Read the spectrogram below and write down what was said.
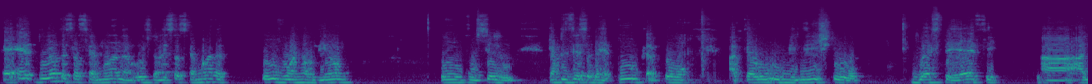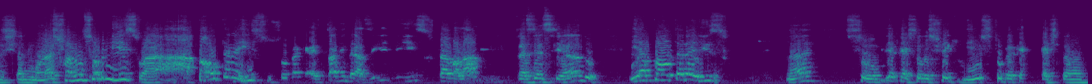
é, é, durante essa semana, hoje não, essa semana, houve uma reunião com o Conselho da Presidência da República, com até o ministro do STF, Alexandre Moraes, falando sobre isso. A, a pauta era isso. Sobre estava em Brasília e isso, estava lá presenciando, e a pauta era isso né, sobre a questão das fake news, sobre a questão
